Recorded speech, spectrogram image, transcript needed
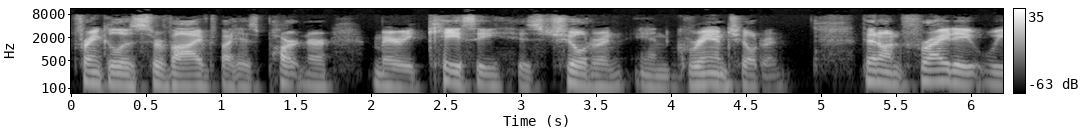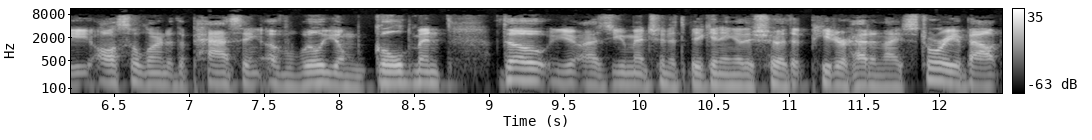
Frankel is survived by his partner, Mary Casey, his children, and grandchildren. Then on Friday, we also learned of the passing of William Goldman, though, as you mentioned at the beginning of the show, that Peter had a nice story about.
